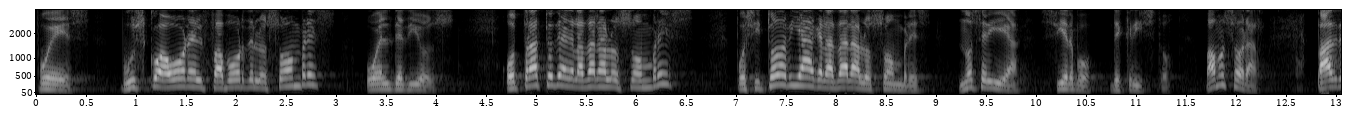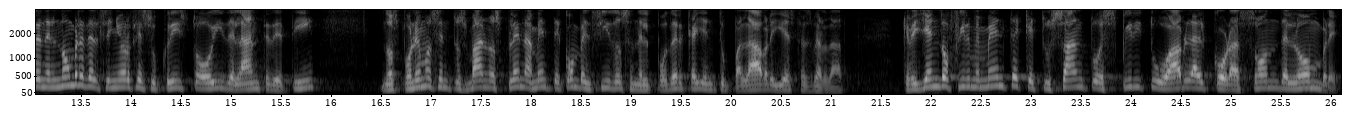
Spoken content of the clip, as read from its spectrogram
pues, ¿busco ahora el favor de los hombres o el de Dios? ¿O trato de agradar a los hombres? Pues si todavía agradara a los hombres, no sería siervo de Cristo. Vamos a orar. Padre, en el nombre del Señor Jesucristo, hoy delante de ti, nos ponemos en tus manos plenamente convencidos en el poder que hay en tu palabra y esta es verdad creyendo firmemente que tu Santo Espíritu habla al corazón del hombre,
